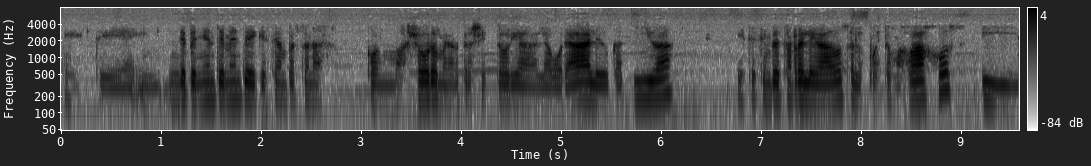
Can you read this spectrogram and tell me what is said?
Este, in- independientemente de que sean personas con mayor o menor trayectoria laboral, educativa, este, siempre son relegados a los puestos más bajos y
